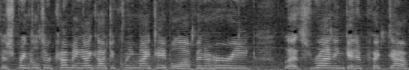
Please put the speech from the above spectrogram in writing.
the sprinkles are coming. I got to clean my table off in a hurry. Let's run and get it picked up.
